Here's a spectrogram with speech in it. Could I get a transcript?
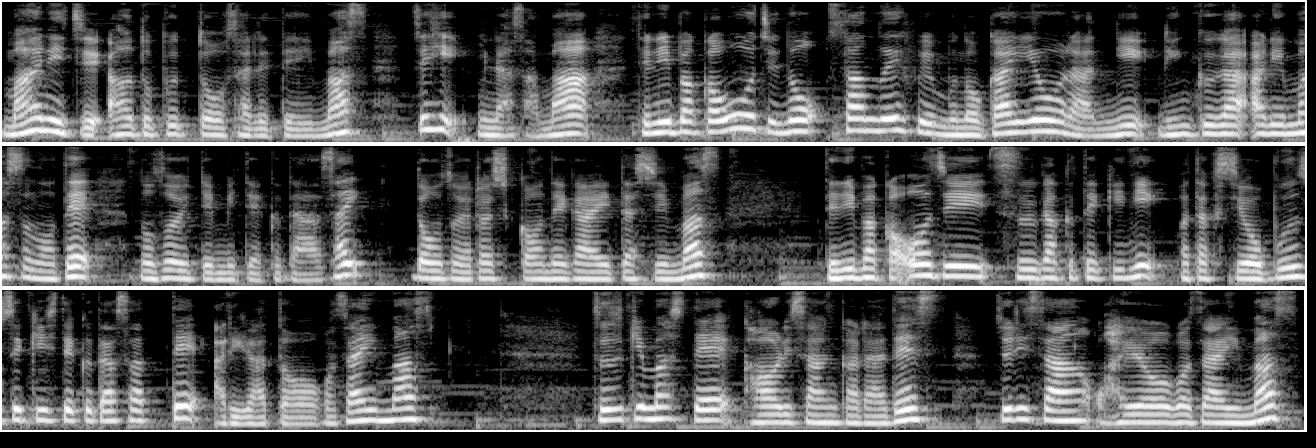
毎日アウトプットをされています。ぜひ皆様、テニバカ王子のスタンド FM の概要欄にリンクがありますので覗いてみてください。どうぞよろしくお願いいたします。テニバカ王子数学的に私を分析してくださってありがとうございます。続きましてかおりさんからです。樹里さんおはようございます。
